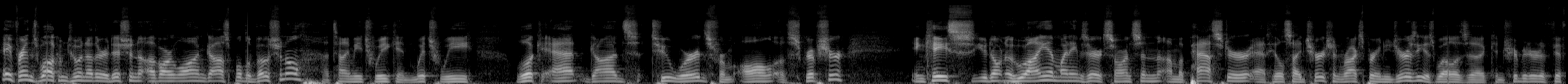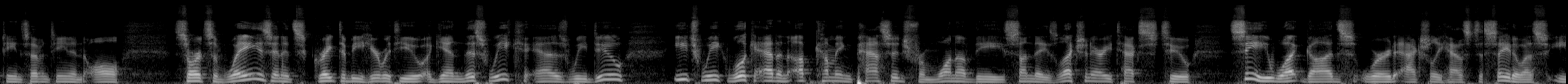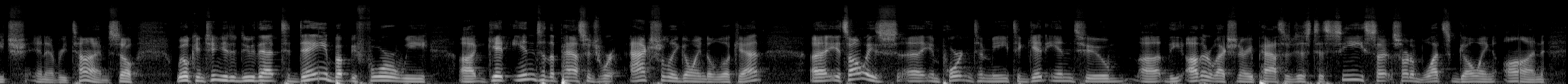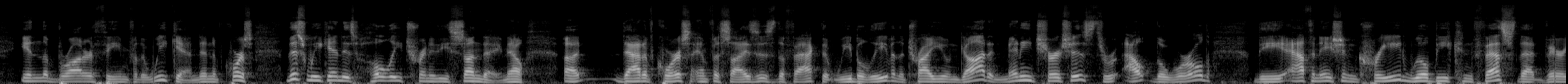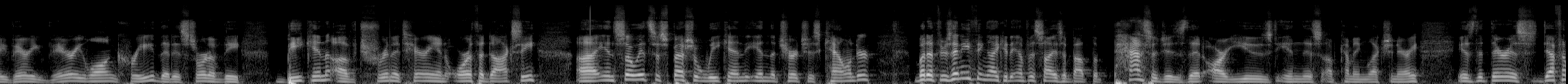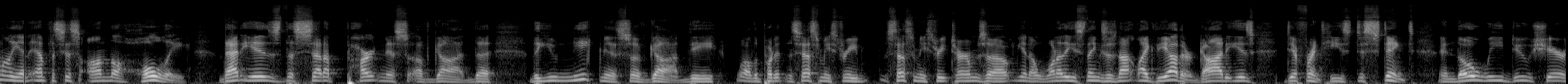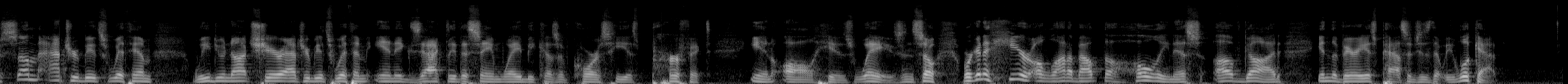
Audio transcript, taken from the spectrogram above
Hey, friends, welcome to another edition of our Law and Gospel Devotional, a time each week in which we look at God's two words from all of Scripture. In case you don't know who I am, my name is Eric Sorensen. I'm a pastor at Hillside Church in Roxbury, New Jersey, as well as a contributor to 1517 in all sorts of ways. And it's great to be here with you again this week as we do each week look at an upcoming passage from one of the Sunday's lectionary texts to see what God's Word actually has to say to us each and every time. So we'll continue to do that today, but before we uh, get into the passage we're actually going to look at, uh, it's always uh, important to me to get into uh, the other lectionary passages to see so, sort of what's going on in the broader theme for the weekend. And of course, this weekend is Holy Trinity Sunday. Now, uh, that, of course, emphasizes the fact that we believe in the triune God, and many churches throughout the world the Athanasian Creed will be confessed, that very, very, very long creed that is sort of the beacon of Trinitarian orthodoxy. Uh, and so it's a special weekend in the church's calendar. But if there's anything I could emphasize about the passages that are used in this upcoming lectionary, is that there is definitely an emphasis on the holy. That is the set apartness of God, the the uniqueness of God. The well, to put it in Sesame Street Sesame Street terms, uh, you know, one of these things is not like the other. God is different. He's distinct, and though we do share some attributes with Him, we do not share attributes with Him in exactly the same way because, of course, He is perfect in all his ways. And so we're going to hear a lot about the holiness of God in the various passages that we look at.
